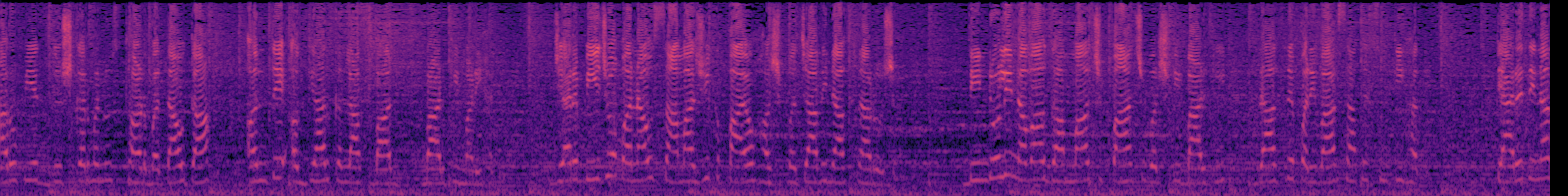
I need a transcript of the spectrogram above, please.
આરોપીએ દુષ્કર્મનું સ્થળ બતાવતા અંતે અગિયાર કલાક બાદ બાળકી મળી હતી. જ્યારે બીજો બનાવ સામાજિક પાયો હચમચાવી નાખનારો છે ડિંડોલી નવા ગામમાં જ પાંચ વર્ષની બાળકી રાત્રે પરિવાર સાથે સૂતી હતી. ત્યારે તેના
